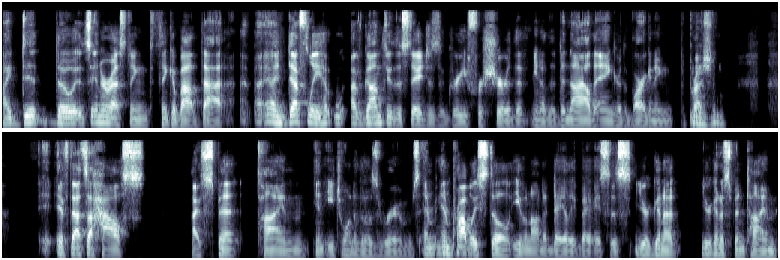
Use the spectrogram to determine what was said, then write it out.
I did, though. It's interesting to think about that. I, I definitely have, I've gone through the stages of grief for sure. That you know, the denial, the anger, the bargaining, depression. Mm-hmm. If that's a house, I've spent time in each one of those rooms, and mm-hmm. and probably still, even on a daily basis, you're gonna you're gonna spend time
